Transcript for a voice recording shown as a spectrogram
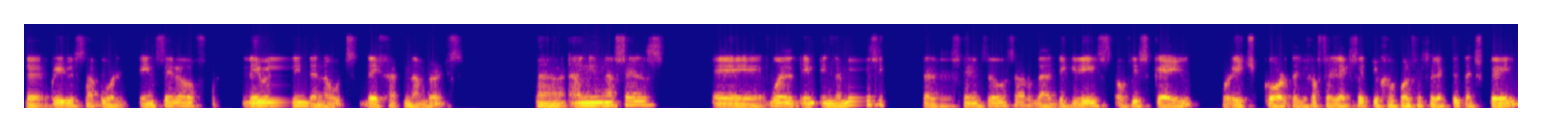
the previous where instead of labeling the notes, they had numbers. Uh, and in a sense, uh, well, in, in the musical sense, those are the degrees of the scale for each chord that you have selected. You have also selected the scale.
